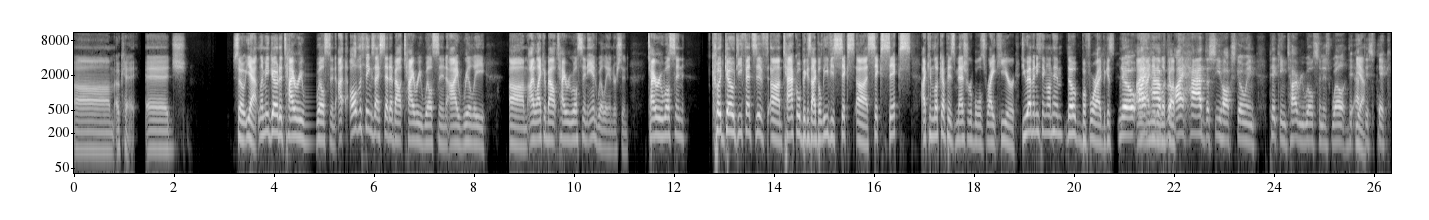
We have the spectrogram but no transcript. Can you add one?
Um. Okay. Edge. So yeah, let me go to Tyree Wilson. I, all the things I said about Tyree Wilson, I really, um, I like about Tyree Wilson and Will Anderson. Tyree Wilson could go defensive um, tackle because I believe he's six uh six six. I can look up his measurables right here. Do you have anything on him though? Before I because no, I, I, I need have to look the, up. I had the Seahawks going picking Tyree Wilson as well at, the- at Yeah. this pick.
